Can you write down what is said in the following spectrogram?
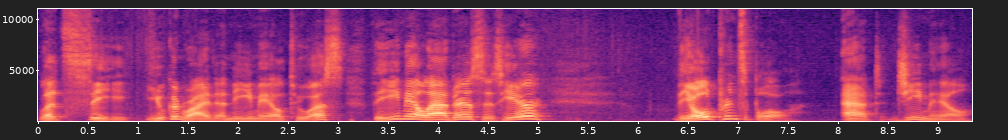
let's see. You can write an email to us. The email address is here the old principal at gmail.com.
